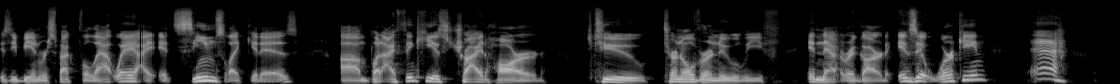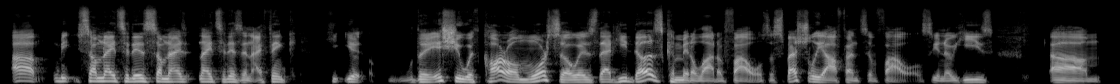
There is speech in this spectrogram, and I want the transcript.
is he being respectful that way? I, it seems like it is, um, but I think he has tried hard to turn over a new leaf in that regard. Is it working? Eh. Uh, some nights it is, some nights nights it isn't. I think he, you, the issue with Karl more so is that he does commit a lot of fouls, especially offensive fouls. You know, he's um,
